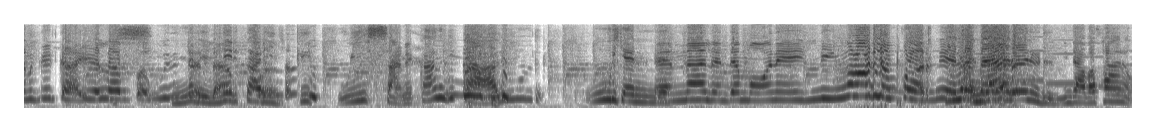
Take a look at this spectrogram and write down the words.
എനിക്ക് കൈയല്ല അപ്പ ഉയ്യ് ഇന്നെ എന്റെ വലിയൊരുത്താടി ഇരിക്ക് ഉയ് സനക്കാണെങ്കിൽ കാലും കൊണ്ട്. ഊയ് എന്റെ. എന്നാൽ എന്റെ മോനെ നിങ്ങളോട് ഞാൻ പറഞ്ഞു നിന്റെ അവസാനം?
